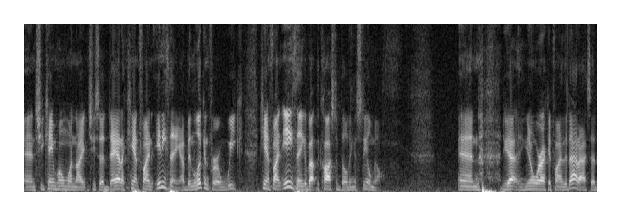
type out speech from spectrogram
And she came home one night and she said, Dad, I can't find anything. I've been looking for a week, can't find anything about the cost of building a steel mill. And you, you know where I could find the data? I said,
